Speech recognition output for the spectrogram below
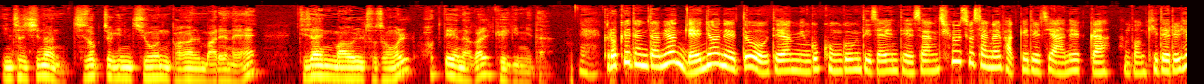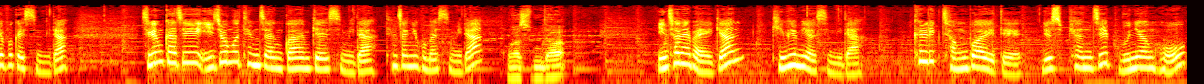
인천시는 지속적인 지원 방안을 마련해 디자인 마을 조성을 확대해 나갈 계획입니다. 네, 그렇게 된다면 내년에도 대한민국 공공 디자인 대상 최우수상을 받게 되지 않을까 한번 기대를 해보겠습니다. 지금까지 이종우 팀장과 함께했습니다. 팀장님 고맙습니다. 고맙습니다. 인천의 발견 김혜미였습니다. 클릭 정보아이드 뉴스 편집 문영호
